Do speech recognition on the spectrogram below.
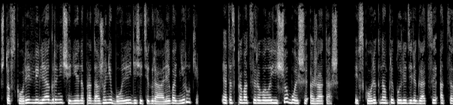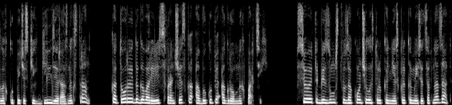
что вскоре ввели ограничения на продажу не более десяти Граалей в одни руки. Это спровоцировало еще больший ажиотаж, и вскоре к нам приплыли делегации от целых купеческих гильдий разных стран, которые договорились с Франческо о выкупе огромных партий. Все это безумство закончилось только несколько месяцев назад,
